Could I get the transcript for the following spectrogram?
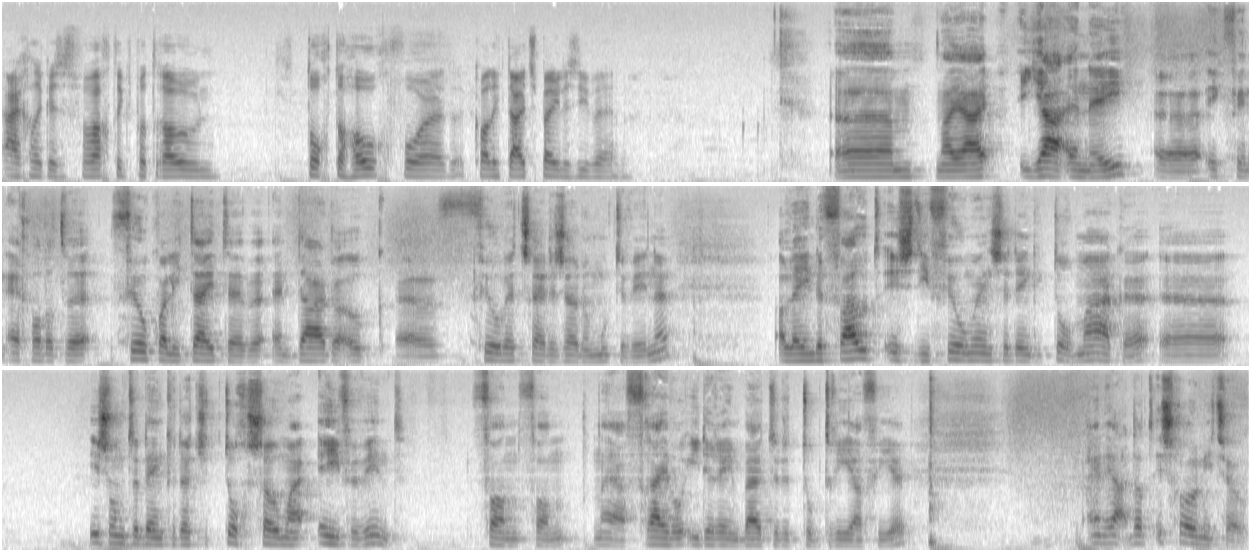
eigenlijk is het verwachtingspatroon toch te hoog voor de kwaliteitsspelers die we hebben. Ehm, nou ja, ja en nee. Eh, ik vind echt wel dat we veel kwaliteit hebben en daardoor ook eh, veel wedstrijden zouden moeten winnen. Alleen de fout is die veel mensen denk ik toch maken, eh, is om te denken dat je toch zomaar even wint. Van, van nou ja, vrijwel iedereen buiten de top 3 à 4. En ja, dat is gewoon niet zo.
